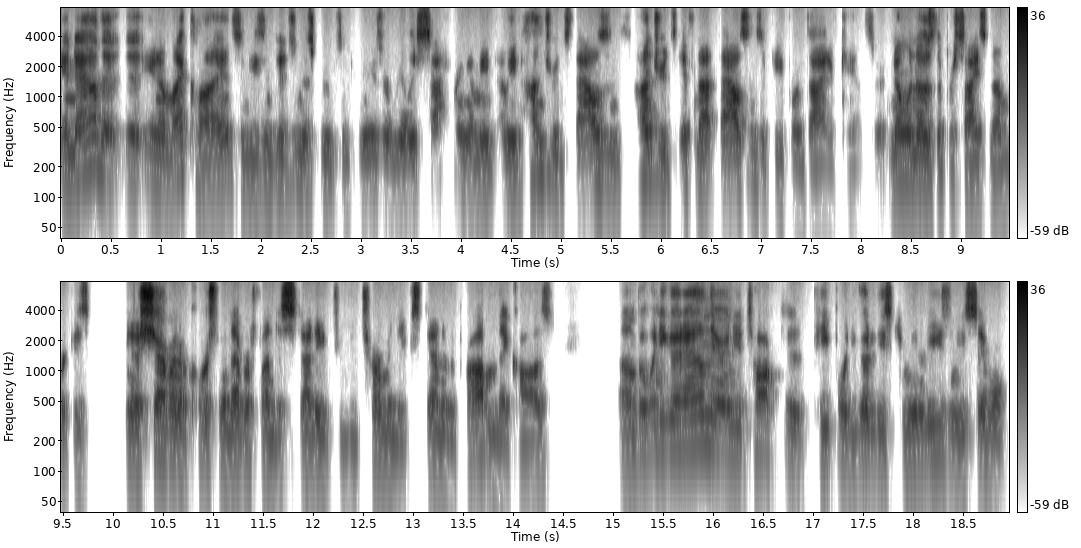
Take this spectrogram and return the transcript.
And now that you know my clients and these indigenous groups and communities are really suffering. I mean, I mean, hundreds, thousands, hundreds, if not thousands, of people have died of cancer. No one knows the precise number because you know Chevron, of course, will never fund a study to determine the extent of the problem they caused. Um, but when you go down there and you talk to people and you go to these communities and you say, well,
